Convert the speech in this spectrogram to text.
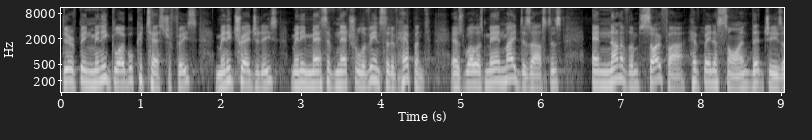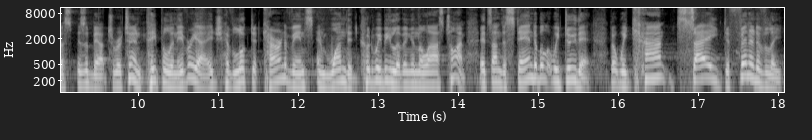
There have been many global catastrophes, many tragedies, many massive natural events that have happened, as well as man made disasters, and none of them so far have been a sign that Jesus is about to return. People in every age have looked at current events and wondered, could we be living in the last time? It's understandable that we do that, but we can't say definitively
